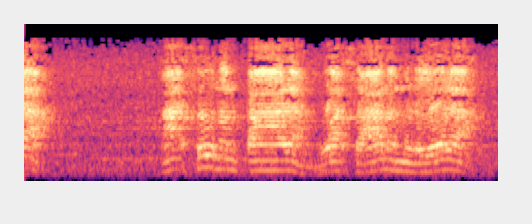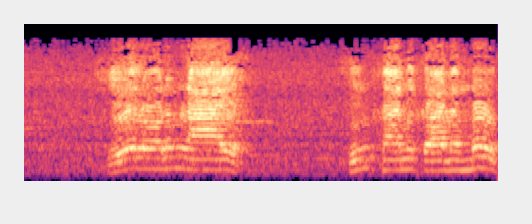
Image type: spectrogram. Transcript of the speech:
ละอาสุน้ำตาละวาสาน้ำเหลือละเขียโลน้ำลาย สินคานิกาน้ำมูก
